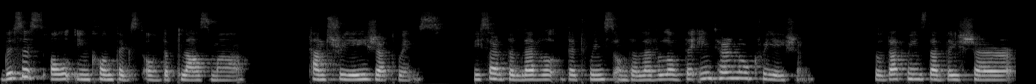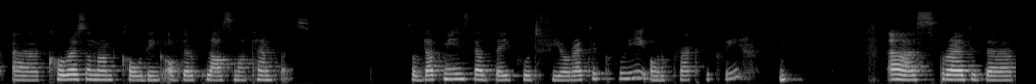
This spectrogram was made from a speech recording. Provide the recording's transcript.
This is all in context of the plasma Tantriasia twins. These are the level the twins on the level of the internal creation. So that means that they share a co-resonant coding of their plasma templates. So that means that they could theoretically or practically uh, spread the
